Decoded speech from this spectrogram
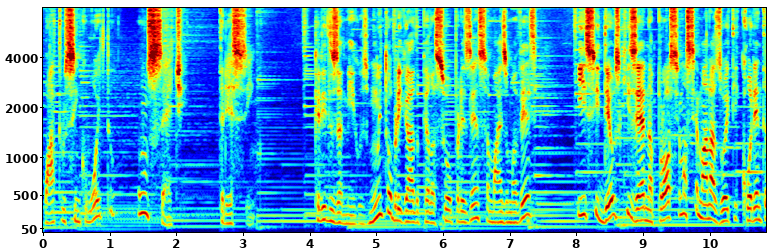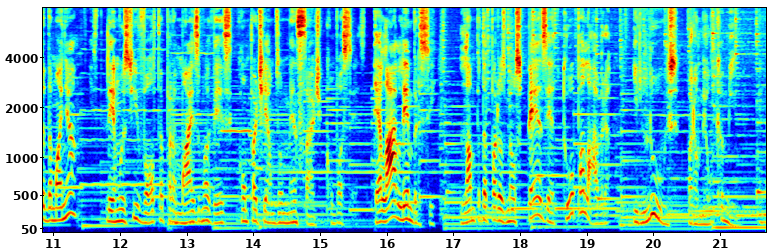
458 1735. Queridos amigos, muito obrigado pela sua presença mais uma vez. E se Deus quiser, na próxima semana, às 8h40 da manhã, estaremos de volta para mais uma vez compartilharmos uma mensagem com vocês. Até lá, lembre-se: lâmpada para os meus pés é a tua palavra e luz para o meu caminho.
